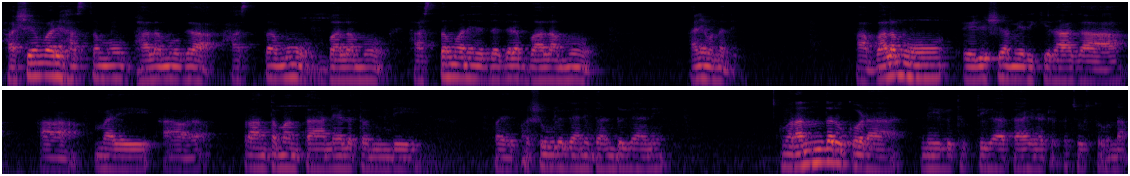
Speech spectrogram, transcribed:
హషం వారి హస్తము బలముగా హస్తము బలము హస్తము అనే దగ్గర బలము అని ఉన్నది. ఆ బలము ఎలిషా మీదకి రాగా ఆ మరి ఆ ప్రాంతమంతా నీళ్ళతో నిండి పశువులు కానీ దండు కానీ వారందరూ కూడా నీళ్ళు తృప్తిగా తాగినట్లుగా చూస్తూ ఉన్నాం.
